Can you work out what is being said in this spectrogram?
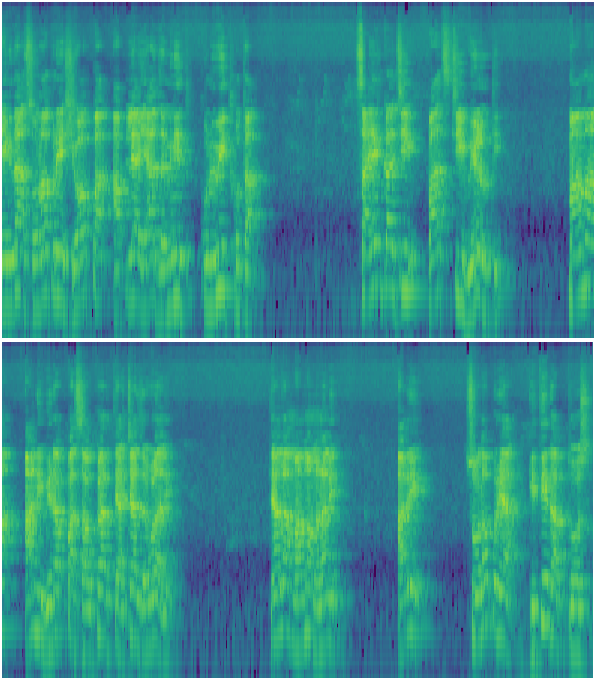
एकदा सोलापुरे शिवाप्पा आपल्या या जमिनीत कुळवीत होता. सायंकाळची पाचची वेळ होती. मामा आणि विराप्पा सावकार त्याच्याजवळ आले. त्याला मामा म्हणाले अरे सोलापुऱ्या किती राबतोस?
